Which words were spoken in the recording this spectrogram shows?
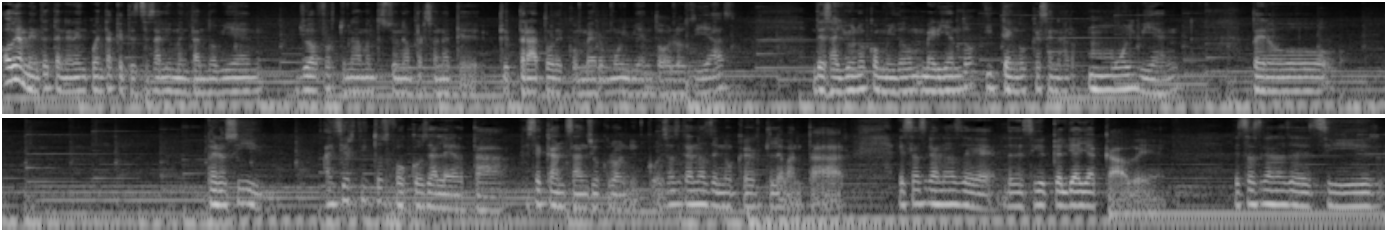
obviamente tener en cuenta que te estés alimentando bien. Yo afortunadamente soy una persona que, que trato de comer muy bien todos los días. Desayuno, comido, meriendo y tengo que cenar muy bien. Pero... Pero sí, hay ciertos focos de alerta, ese cansancio crónico, esas ganas de no quererte levantar, esas ganas de, decir que el día ya acabe, esas ganas de decir,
